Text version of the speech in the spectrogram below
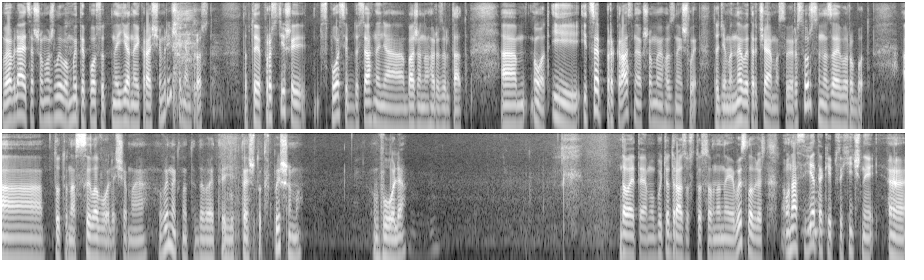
виявляється, що можливо мити посуд не є найкращим рішенням просто. Тобто є простіший спосіб досягнення бажаного результату. Ем, от, і, і це прекрасно, якщо ми його знайшли. Тоді ми не витрачаємо свої ресурси на зайву роботу. А, тут у нас сила волі ще має виникнути. Давайте її теж тут впишемо. Воля. Давайте я, мабуть, одразу стосовно неї висловлюсь. У нас є такий психічний е,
